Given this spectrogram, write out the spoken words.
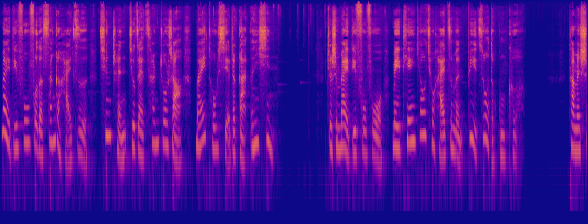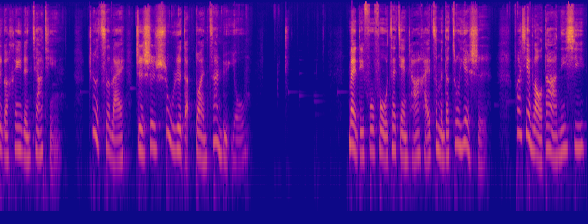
麦迪夫妇的三个孩子清晨就在餐桌上埋头写着感恩信。这是麦迪夫妇每天要求孩子们必做的功课。他们是个黑人家庭，这次来只是数日的短暂旅游。麦迪夫妇在检查孩子们的作业时，发现老大尼西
